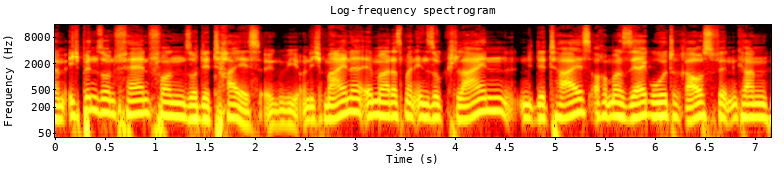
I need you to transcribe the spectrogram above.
Ähm, ich bin so ein Fan von so Details irgendwie. Und ich meine immer, dass man in so kleinen Details auch immer sehr gut rausfinden kann,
